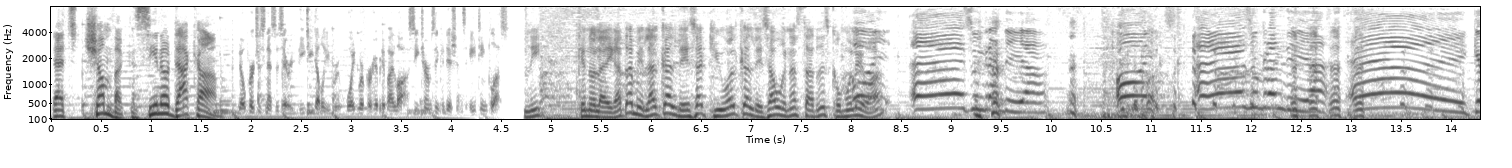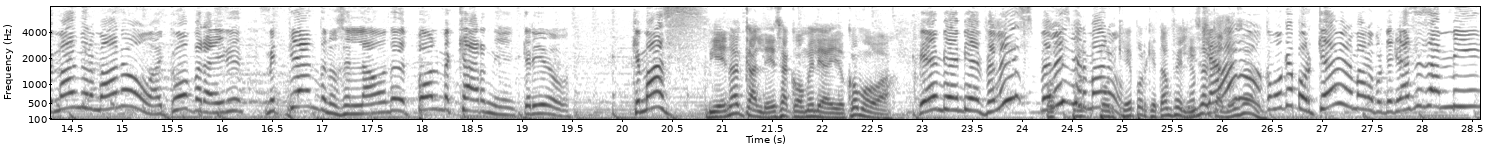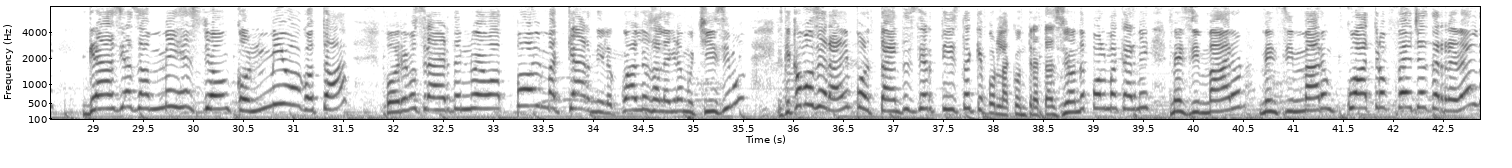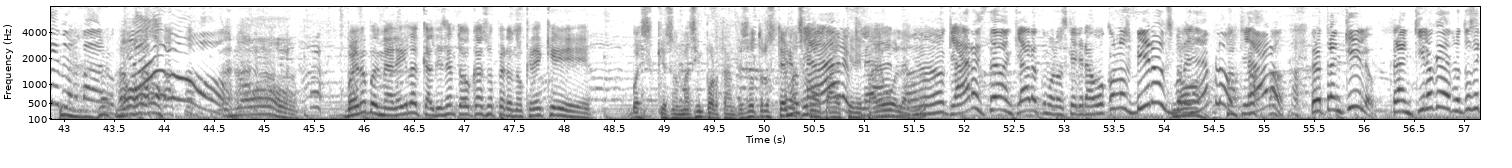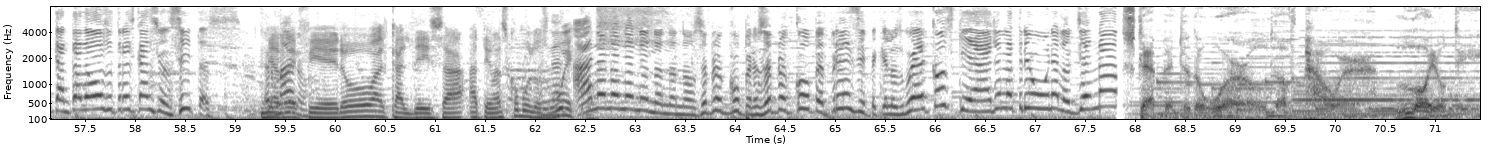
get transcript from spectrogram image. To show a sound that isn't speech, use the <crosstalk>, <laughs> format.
That's chumbacasino.com. No purchase necessary. BGW. Void were prohibited by law. See terms and conditions. 18 plus. Que nos la diga también la alcaldesa. ¿Qué hubo, alcaldesa? Buenas tardes, ¿cómo le va? Hoy es un gran día. Hoy es un gran día. ¡Ey! ¿Qué más, mi hermano? Hay como para ir metiéndonos en la onda de Paul McCartney, querido. ¿Qué más? Bien, alcaldesa, ¿cómo le ha ido? ¿Cómo va? Bien, bien, bien. ¿Feliz? ¿Feliz, mi ¿Por- hermano? ¿Por qué? ¿Por qué tan feliz, Claro, alcaldesa? ¿cómo que por qué, mi hermano? Porque gracias a mí, gracias a mi gestión con mi Bogotá, podremos traer de nuevo a Paul McCartney, lo cual nos alegra muchísimo. Es que cómo será importante este artista que por la contratación de Paul McCartney me encimaron, me encimaron cuatro fechas de rebelde, mi hermano. <laughs> ¡Claro! Bueno, pues me alegra, alcaldesa, en todo caso, pero no cree que, pues, que son más importantes otros temas como para que le pare bola, no, ¿no? no, no, claro, Esteban, claro, como los que grabó con los Beatles, por No. ejemplo, claro. Pero tranquilo, tranquilo que de pronto se canta dos o tres cancioncitas. Me hermano. refiero, alcaldesa, a temas como los huecos. Ah, no, no, no, no, no, no, no se preocupe, no se preocupe, príncipe, que los huecos que hay en la tribuna los llenamos. Step into the world of power, loyalty,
